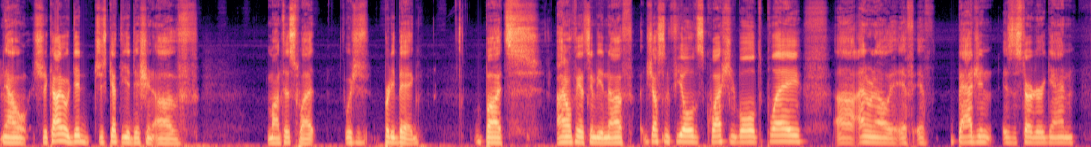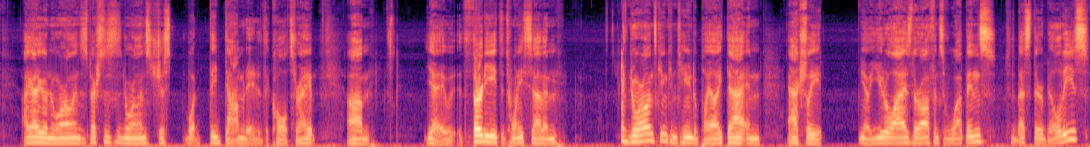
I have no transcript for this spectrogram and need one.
Now, Chicago did just get the addition of Montez Sweat, which is pretty big, but I don't think that's going to be enough. Justin Fields questionable to play. Uh, I don't know if if Bagent is the starter again. I got to go New Orleans, especially since New Orleans just what they dominated the Colts, right? Um, yeah, 38 to 27. If New Orleans can continue to play like that and actually, you know, utilize their offensive weapons to the best of their abilities,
